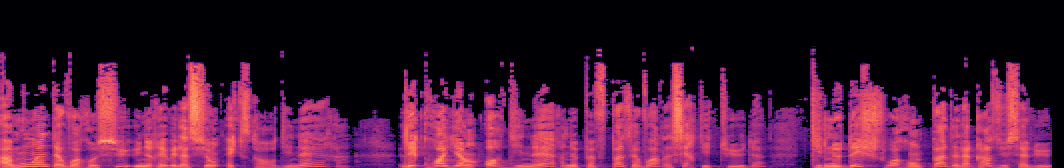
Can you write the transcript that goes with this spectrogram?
À moins d'avoir reçu une révélation extraordinaire, les croyants ordinaires ne peuvent pas avoir la certitude qu'ils ne déchoiront pas de la grâce du salut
